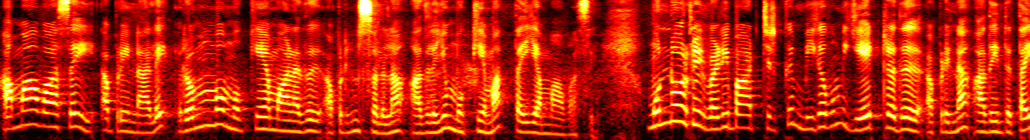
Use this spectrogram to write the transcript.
அமாவாசை அப்படின்னாலே ரொம்ப முக்கியமானது அப்படின்னு சொல்லலாம். அதுலேயும் முக்கியமாக தை அமாவாசை. முன்னோர்கள் வழிபாட்டிற்கு மிகவும் ஏற்றது அப்படின்னா அது இந்த தை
